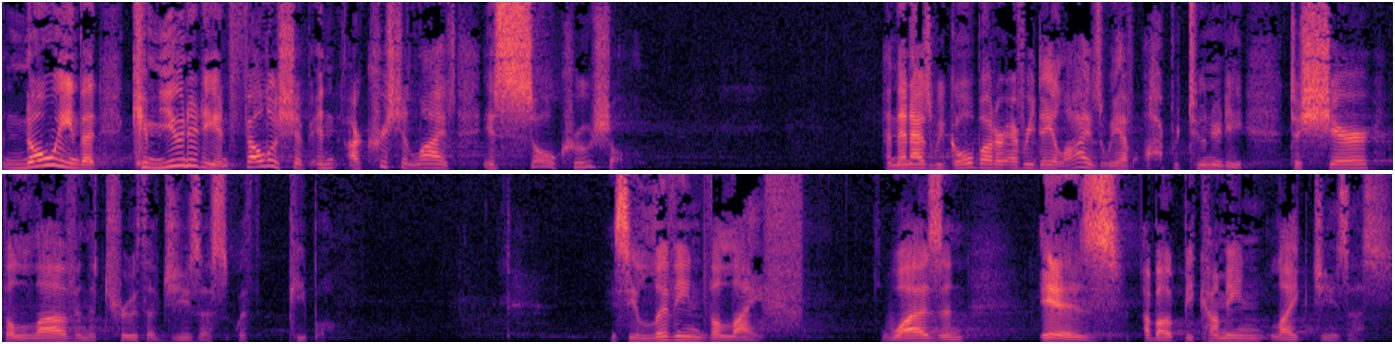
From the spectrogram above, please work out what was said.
Knowing that community and fellowship in our Christian lives is so crucial. And then as we go about our everyday lives, we have opportunity to share the love and the truth of Jesus with people. You see, living the life was and is about becoming like Jesus.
